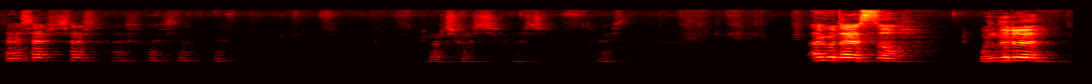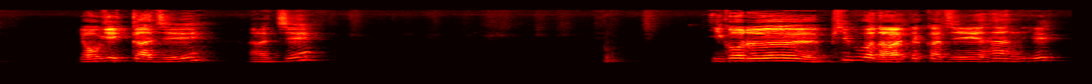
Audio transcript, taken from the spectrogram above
잘했어 잘했어 잘했어 잘했어. 그렇지 그렇지 그렇지. 아이고 잘했어 오늘은 여기까지 알았지? 이거를 피부가 나올 때까지 한 일,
